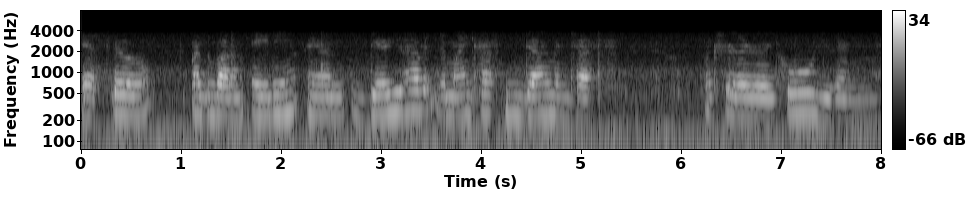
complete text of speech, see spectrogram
Yeah, so at the bottom 80, and there you have it, the Minecraft diamond text. Make sure they're really cool. You can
